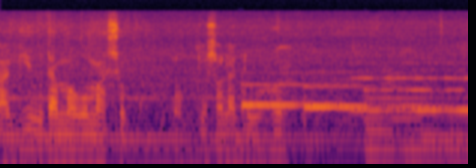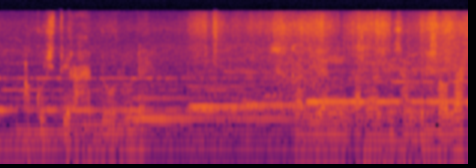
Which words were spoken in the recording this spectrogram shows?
Lagi udah mau masuk waktu sholat duhur. Aku istirahat dulu deh. Sekalian ntar lagi sambil sholat.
